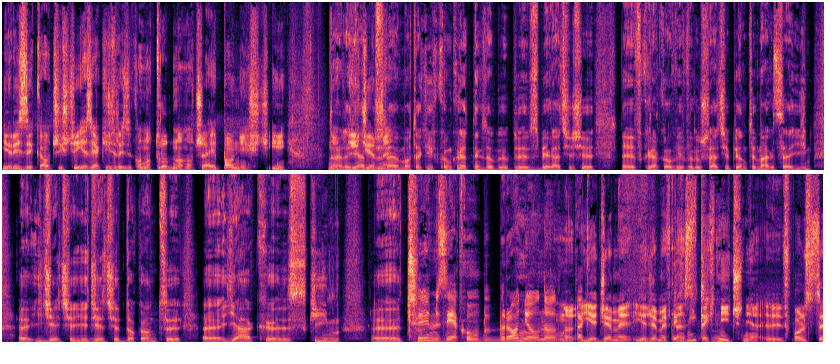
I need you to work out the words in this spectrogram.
i ryzyka. Oczywiście jest jakieś ryzyko, no trudno, no trzeba je ponieść i no, Ale idziemy. ja myślałem o takich konkretnych. To zbieracie się e, w Krakowie, wyruszacie 5 marca i e, idziecie, jedziecie. Dokąd, e, jak, z kim? Czym, z jaką bronią? No, no tak jedziemy, jedziemy w technicznie. ten technicznie. W Polsce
